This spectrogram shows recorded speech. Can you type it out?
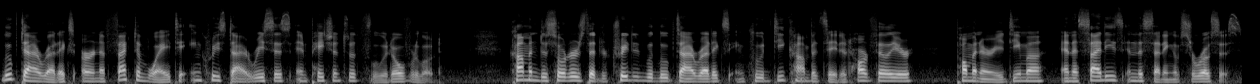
loop diuretics are an effective way to increase diuresis in patients with fluid overload. Common disorders that are treated with loop diuretics include decompensated heart failure, pulmonary edema, and ascites in the setting of cirrhosis.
